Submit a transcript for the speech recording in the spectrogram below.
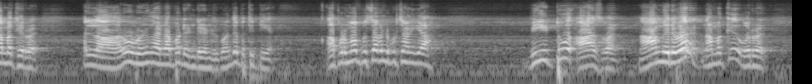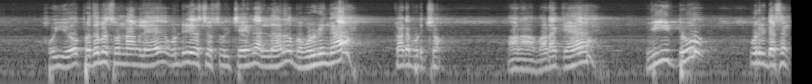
நமக்கு இருவர். எல்லாரும் ஒழுங்காக என்ன பண்ண ரெண்டு ரெண்டு இருக்கும் வந்து இப்போ திட்டிங்க. அப்புறமா புதுசாக கண்டுபிடிச்சானுங்கயா? வி டூ ஆஸ் ஒன் நாம் இருவர் நமக்கு ஒருவர். ஐயோ பிரதமர் சொன்னாங்களே ஒன்றிய அரசு சொல்லிச்சேன்னு எல்லாரும் ஒழுங்காக கடைப்பிடிச்சோம் ஆனால் வடக்க வி டூ ஒரு டசன்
